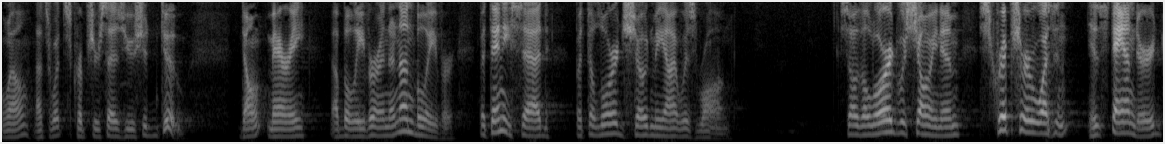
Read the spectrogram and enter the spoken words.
Well, that's what Scripture says you should do. Don't marry a believer and an unbeliever. But then he said, But the Lord showed me I was wrong. So the Lord was showing him Scripture wasn't his standard.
